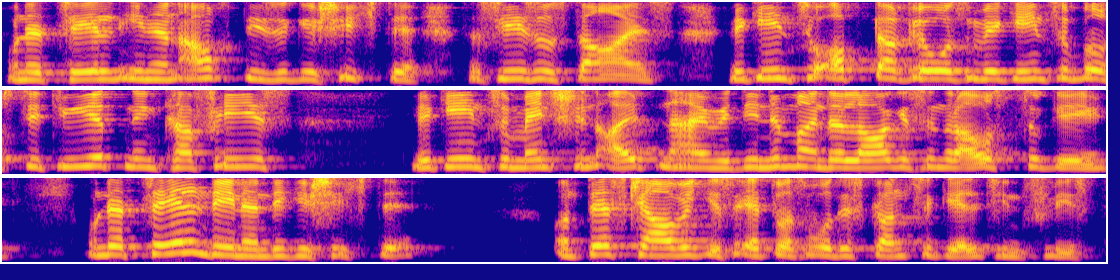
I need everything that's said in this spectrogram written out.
und erzählen ihnen auch diese Geschichte, dass Jesus da ist. Wir gehen zu Obdachlosen, wir gehen zu Prostituierten in Cafés, wir gehen zu Menschen in Altenheimen, die nicht mehr in der Lage sind, rauszugehen und erzählen denen die Geschichte. Und das, glaube ich, ist etwas, wo das ganze Geld hinfließt.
